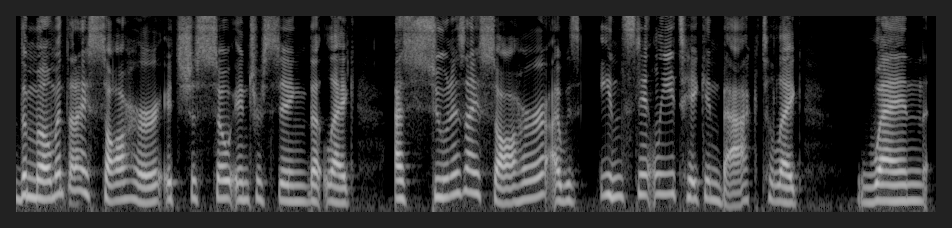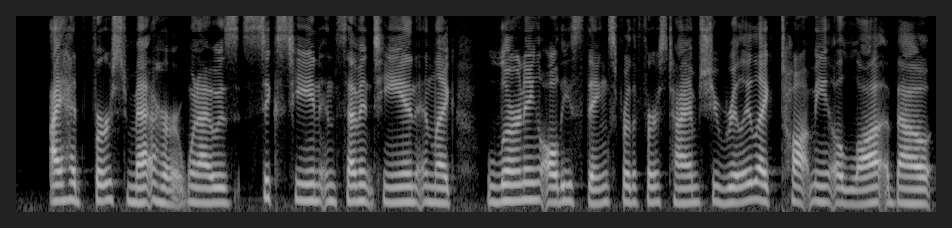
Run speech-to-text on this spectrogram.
the moment that I saw her, it's just so interesting that like, as soon as I saw her, I was instantly taken back to like when I had first met her when I was 16 and 17 and like learning all these things for the first time. She really like taught me a lot about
